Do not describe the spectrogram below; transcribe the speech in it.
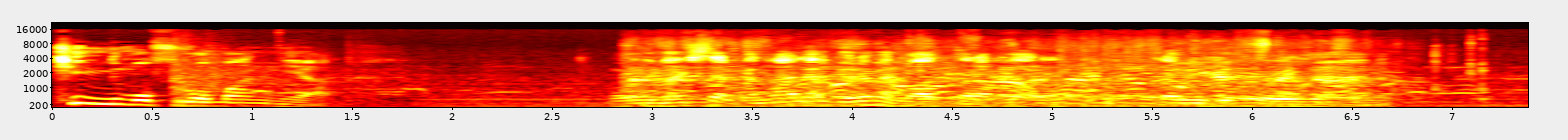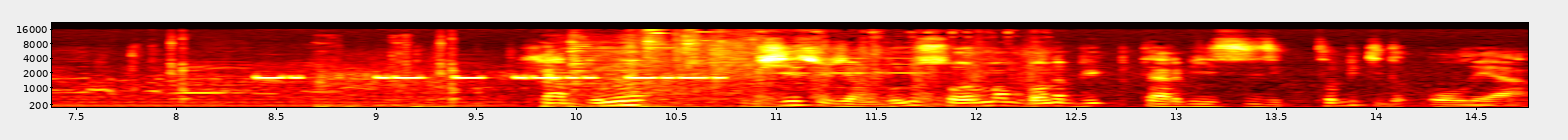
Kingdom of Romanya. Bu arada gençler ben hala göremedim alt taraflarda. Tabii ki yani. Ya bunu bir şey söyleyeceğim. Bunu sormam bana büyük bir terbiyesizlik. Tabii ki de ol ya.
